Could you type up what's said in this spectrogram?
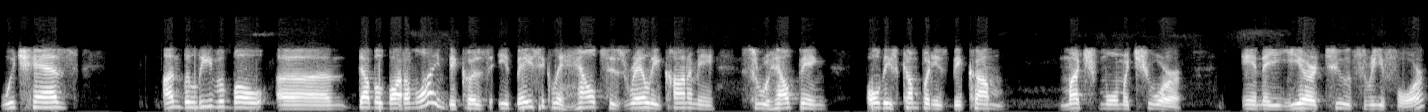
which has unbelievable um, double bottom line because it basically helps Israeli economy through helping all these companies become much more mature in a year, two, three, four.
